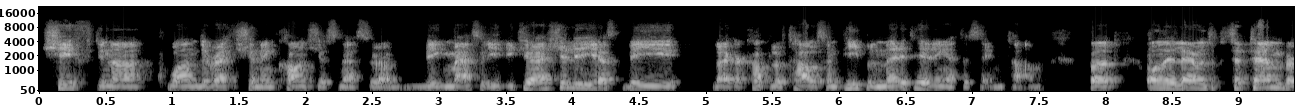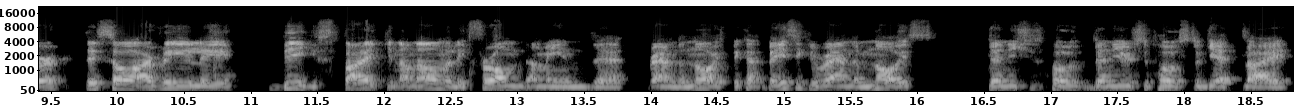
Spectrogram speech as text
shift in a one direction in consciousness or a big massive. It, it could actually just be like a couple of thousand people meditating at the same time. But on the 11th of September, they saw a really big spike in anomaly from, I mean, the random noise, because basically random noise, then you then you're supposed to get like,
